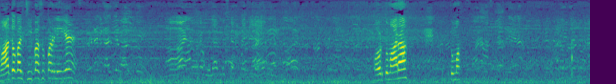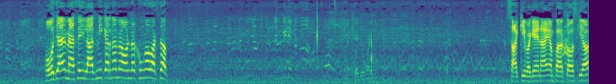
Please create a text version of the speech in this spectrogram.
वहाँ तो कल चीपा सुपर लीग है। और तुम्हारा? तुम हो जाए, मैसेज लाजमी करना, मैं ऑन रखूँगा व्हाट्सअप साकिब अगेन आए अंपायर क्रॉस किया।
